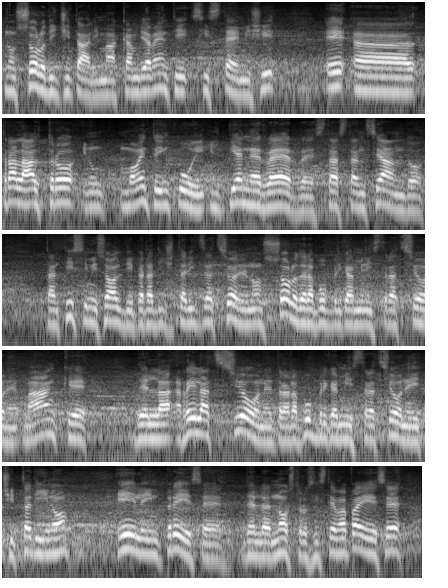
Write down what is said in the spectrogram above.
non solo digitali ma cambiamenti sistemici e eh, tra l'altro in un momento in cui il PNRR sta stanziando tantissimi soldi per la digitalizzazione non solo della pubblica amministrazione ma anche della relazione tra la pubblica amministrazione e il cittadino e le imprese del nostro sistema paese,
